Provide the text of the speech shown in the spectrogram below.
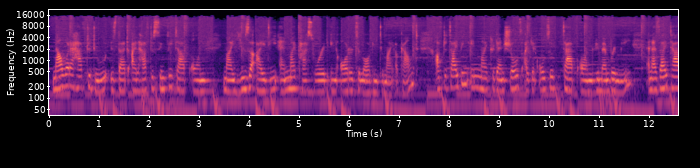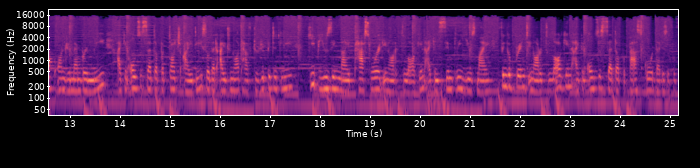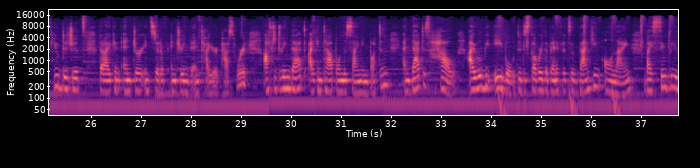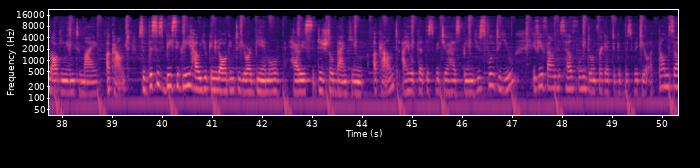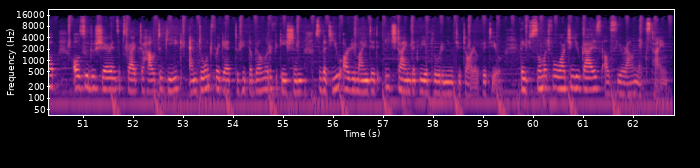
Now what I have to do is that I'll have to simply tap on my user ID and my password in order to log into my account. After typing in my credentials, I can also tap on remember me. And as I tap on remember me, I can also set up a touch ID so that I do not have to repeatedly keep using my password in order to log in. I can simply use my fingerprint in order to log in. I can also set up a passcode that is of a few digits that I can enter instead of entering the entire password. After doing that, I can tap on the sign in button, and that is how I will be able to discover the benefits of banking online by simply logging into my account. So, this is basically how you can log into your BMO Harris digital banking account. I hope that this video has been useful to you. If you found this helpful, don't forget to give this video a thumbs up. Also, do share and subscribe to How to Geek, and don't forget to hit the bell notification so that you are reminded each time that we upload a new tutorial video. Thank you so much for watching, you guys. I'll see you around next time.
